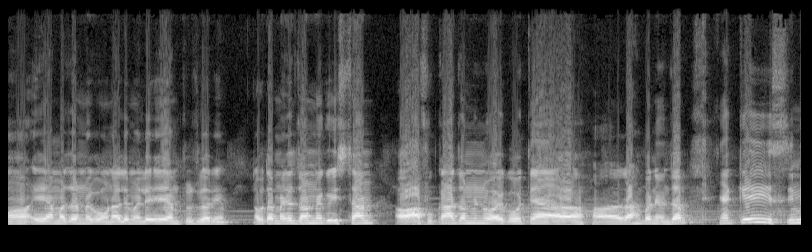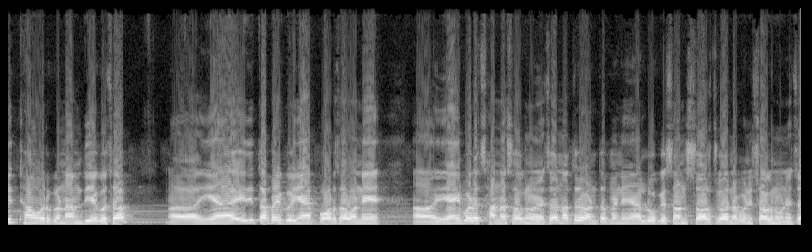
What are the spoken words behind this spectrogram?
म एएममा जन्मेको हुनाले मैले एएम चुज गरेँ। अब तपाईँले जन्मेको स्थान आफू कहाँ जन्मिनु भएको हो त्यहाँ राख्नुपर्ने हुन्छ। यहाँ केही सीमित ठाउँहरूको नाम दिएको छ। यहाँ यदि तपाईँको यहाँ पर्छ भने यहीँबाट छान्न सक्नुहुनेछ। नत्र भने तपाईँले यहाँ लोकेसन सर्च गर्न पनि सक्नुहुनेछ।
